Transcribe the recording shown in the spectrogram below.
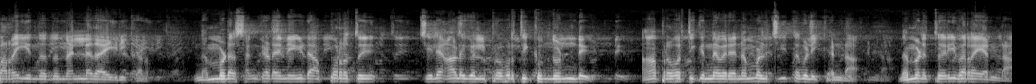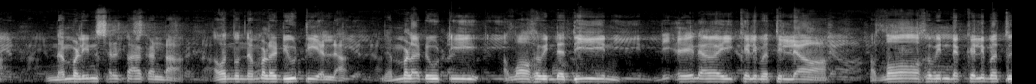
പറയുന്നത് നല്ലതായിരിക്കണം. നമ്മുടെ സംഘടനയുടെ അപ്പുറത്ത് ചില ആളുകൾ പ്രവർത്തിക്കുന്നുണ്ട്. ആ പ്രവർത്തിക്കുന്നവരെ നമ്മൾ ചീത്ത വിളിക്കണ്ട. നമ്മൾ തെറി പറയണ്ട. നമ്മൾ ഇൻസൾട്ട് ആക്കണ്ട. അതൊന്നും നമ്മളെ ഡ്യൂട്ടിയല്ല നമ്മളെ ഡ്യൂട്ടി അള്ളാഹുവിന്റെ ദീൻ. കലിമത്തില്ല. അള്ളാഹുവിന്റെ കലിമത്ത്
